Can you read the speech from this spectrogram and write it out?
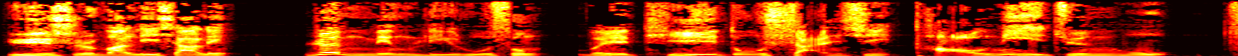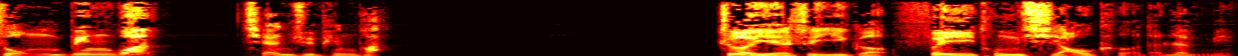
于是万历下令任命李如松为提督陕西讨逆军务总兵官，前去平叛。这也是一个非同小可的任命。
